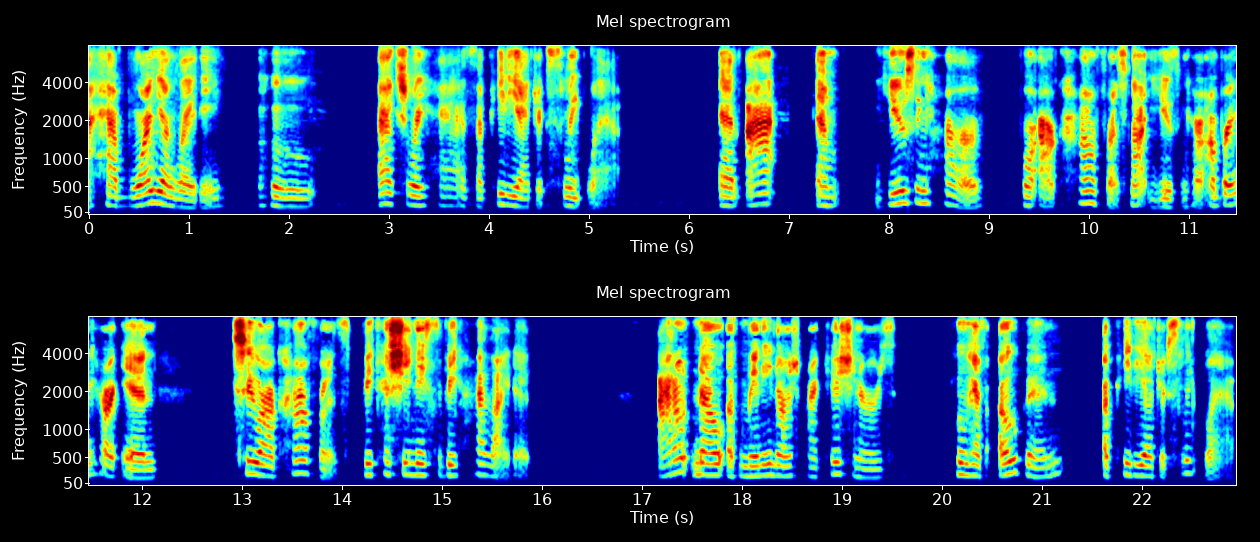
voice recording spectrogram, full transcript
I have one young lady who actually has a pediatric sleep lab. And I am using her for our conference, not using her. I'm bringing her in to our conference because she needs to be highlighted. I don't know of many nurse practitioners who have opened a pediatric sleep lab.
